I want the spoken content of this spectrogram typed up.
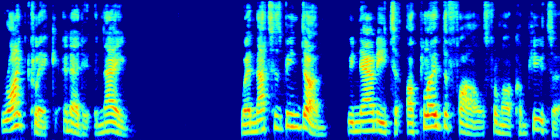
right-click and edit the name. When that has been done, we now need to upload the files from our computer.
